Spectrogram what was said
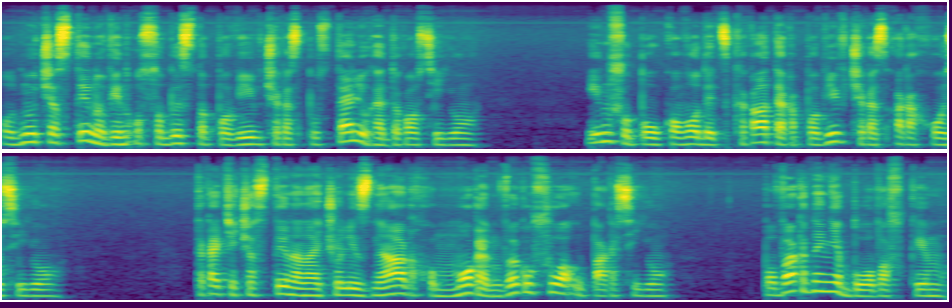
Одну частину він особисто повів через пустелю Гедросію, іншу полководець кратер повів через Арахосію. Третя частина на чолі з Неархом морем вирушила у Персію. Повернення було важким.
